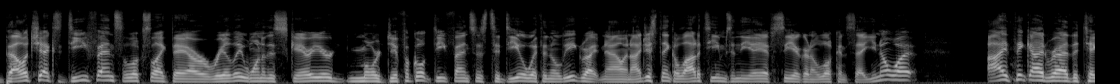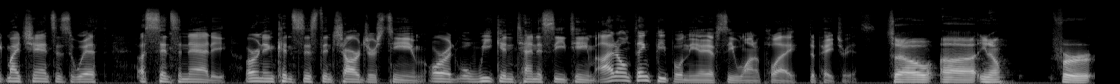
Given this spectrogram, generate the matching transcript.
Belichick's defense looks like they are really one of the scarier, more difficult defenses to deal with in the league right now. And I just think a lot of teams in the AFC are going to look and say, you know what? I think I'd rather take my chances with a Cincinnati or an inconsistent Chargers team or a weakened Tennessee team. I don't think people in the AFC want to play the Patriots. So, uh, you know, for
